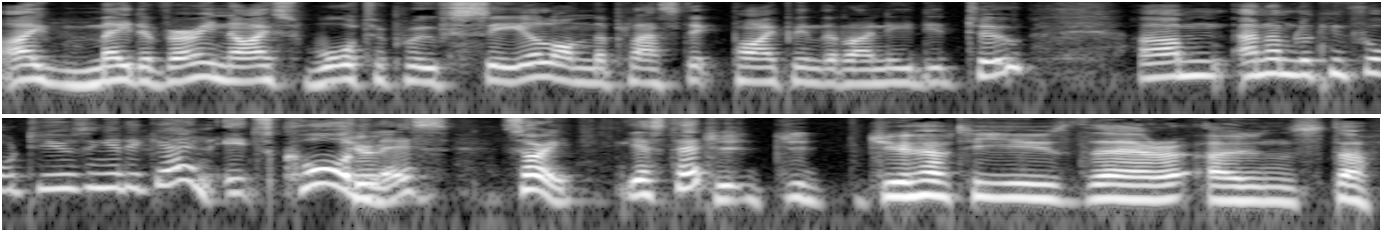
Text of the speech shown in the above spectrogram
I made a very nice waterproof seal on the plastic piping that I needed to, um, and I'm looking forward to using it again. It's cordless. Sorry, yes, Ted? Do, do, do, you have to use their own stuff,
